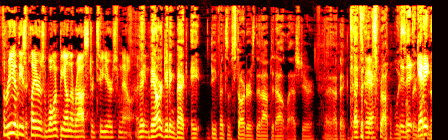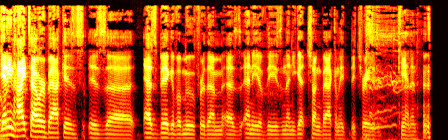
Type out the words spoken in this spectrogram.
three of these players won't be on the roster two years from now. I They, mean, they are getting back eight defensive starters that opted out last year. I think That's fair. probably something it- getting getting Hightower back is is uh, as big of a move for them as any of these, and then you get Chung back, and they they traded Cannon.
